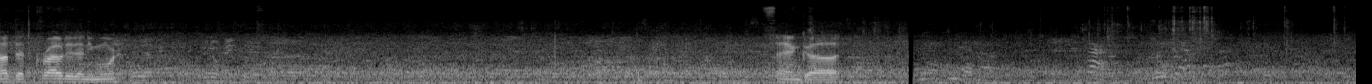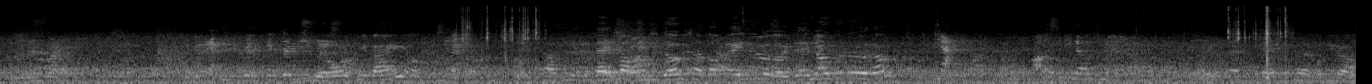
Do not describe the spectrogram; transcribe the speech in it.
Not that crowded anymore. Thank God. hierbij? Of? Staat hier de Nederland in die doos staat op 1 euro. Is deze ook een euro? Ja, alles in die doos. Deze eh, van die euro.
